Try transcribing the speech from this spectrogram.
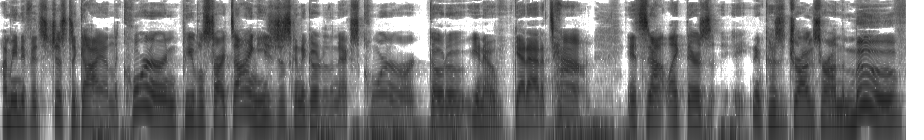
I mean if it's just a guy on the corner and people start dying he's just going to go to the next corner or go to you know get out of town it's not like there's because drugs are on the move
